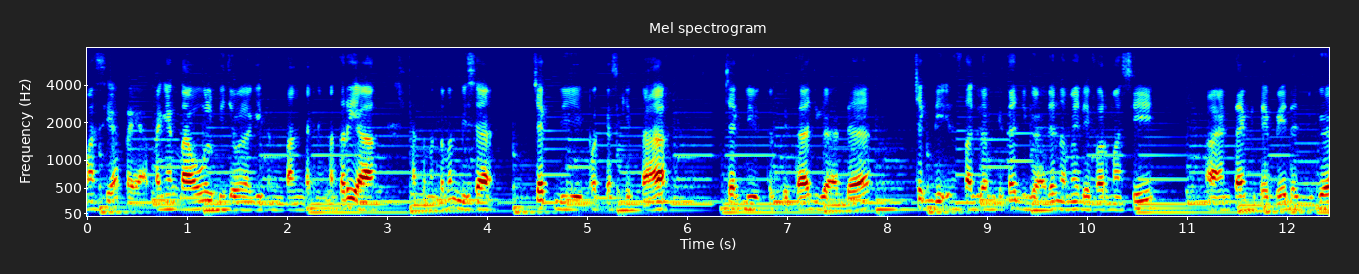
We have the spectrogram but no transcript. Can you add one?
masih apa ya, pengen tahu lebih jauh lagi tentang teknik material, nah teman-teman bisa cek di podcast kita, cek di YouTube kita juga ada, cek di Instagram kita juga ada namanya Deformasi uh, MTM ITB dan juga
